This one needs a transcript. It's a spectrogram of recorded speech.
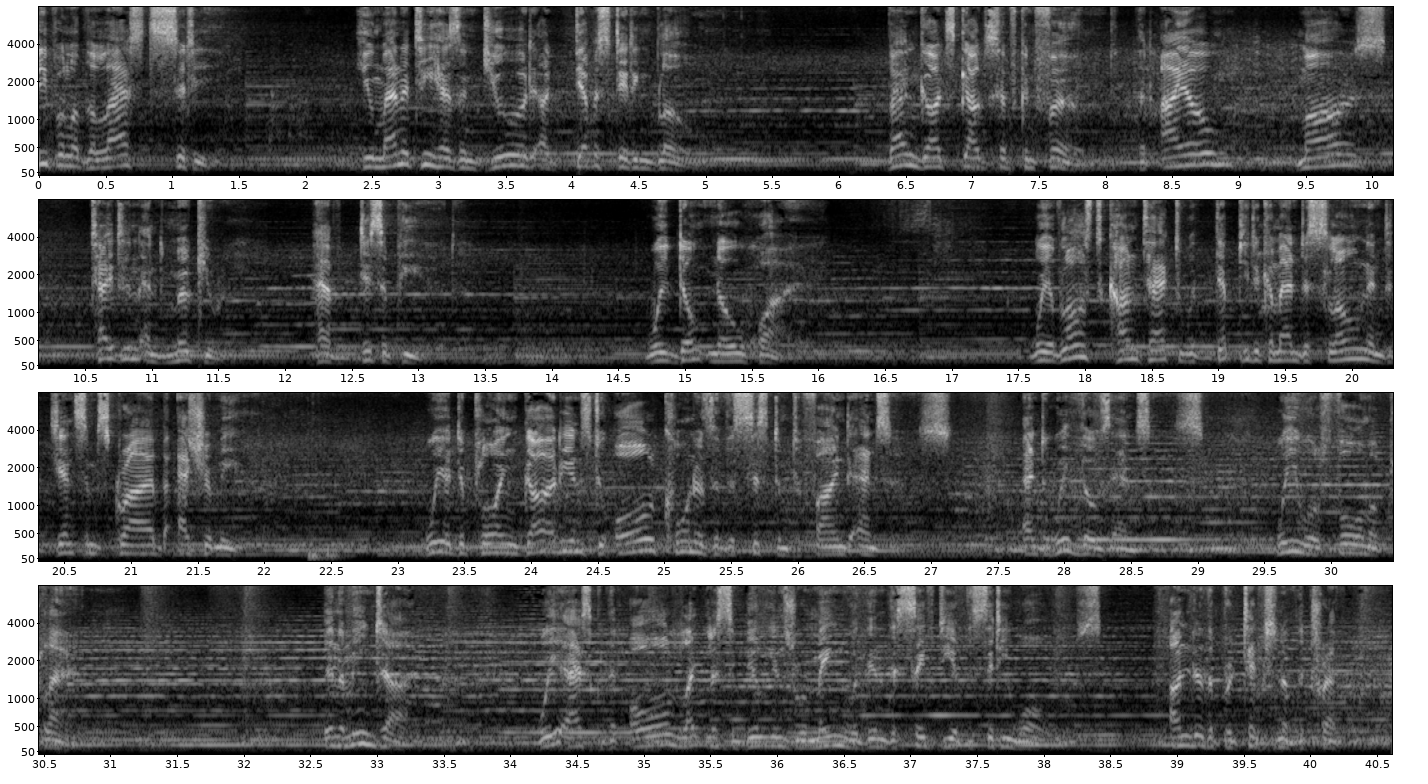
People of the last city, humanity has endured a devastating blow. Vanguard scouts have confirmed that Io, Mars, Titan, and Mercury have disappeared. We don't know why. We have lost contact with Deputy Commander Sloane and Jensen Scribe Ashamir. We are deploying Guardians to all corners of the system to find answers. And with those answers, we will form a plan. In the meantime, we ask that all lightless civilians remain within the safety of the city walls, under the protection of the Traveler.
